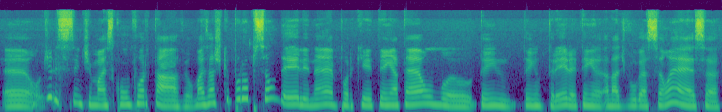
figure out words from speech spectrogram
é, onde ele se sente mais confortável. Mas acho que por opção dele, né? Porque tem até um tem, tem um trailer, tem, na divulgação é essa,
